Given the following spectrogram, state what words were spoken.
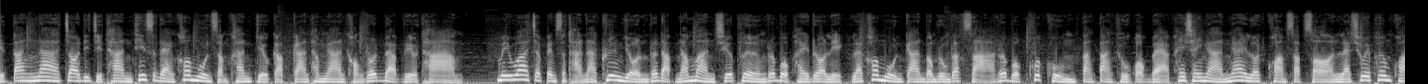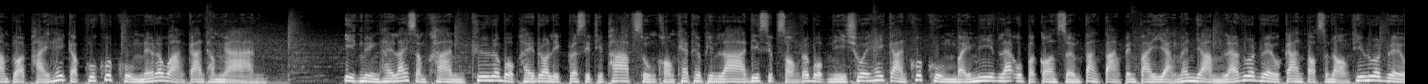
ติดตั้งหน้าจอดิจิทัลที่แสดงข้อมูลสำคัญเกี่ยวกับการทำงานของรถแบบเรียลไทม์ ไม่ว่าจะเป็นสถานะเครื่องยนต์ระดับน้ำมันเชื้อเพลิงระบบไฮดรอลิก และข้อมูลการบำรุงรักษาระบบควบคุมต่างๆ ถูกออกแบบให้ใช้งานง่ายลดความซับซ้อน และช่วยเพิ่มความปลอดภัยให้กับผู้ควบคุมในระหว่างการทำงาน อีกหนึ่งไฮไลท์สำคัญ คือระบบไฮดรอลิกประสิทธิภาพสูงของ Caterpillar D12 ระบบนี้ช่วยให้การควบคุมใบมีดและอุปกรณ์เสริมต่างๆ เป็นไปอย่างแม่นยำและรวดเร็วการตอบสนองที่รวดเร็ว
